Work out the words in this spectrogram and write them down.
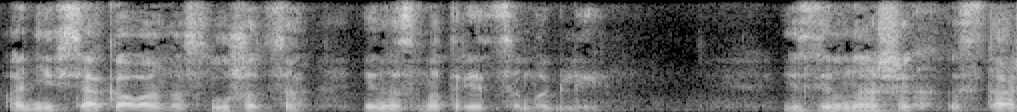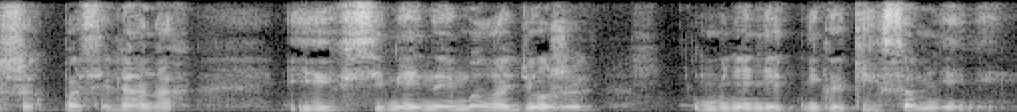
они всякого наслушаться и насмотреться могли. Если в наших старших поселянах и в семейной молодежи у меня нет никаких сомнений,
